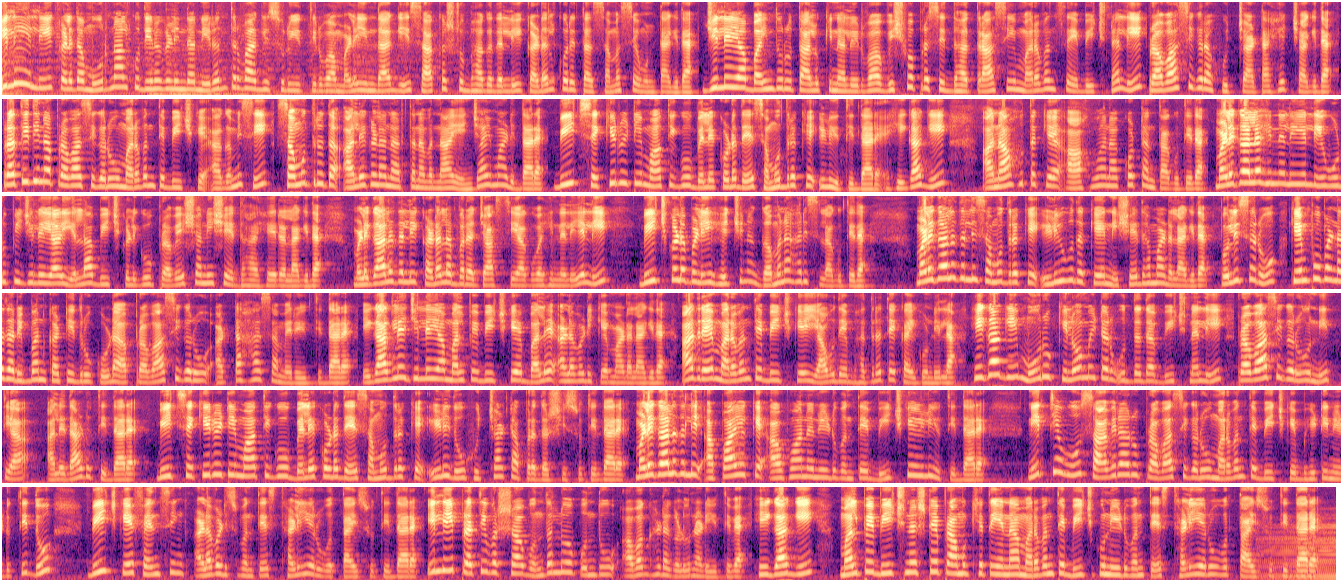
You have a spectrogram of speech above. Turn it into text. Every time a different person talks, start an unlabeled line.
ಜಿಲ್ಲೆಯಲ್ಲಿ ಕಳೆದ ಮೂರ್ನಾಲ್ಕು ದಿನಗಳಿಂದ ನಿರಂತರವಾಗಿ ಸುರಿಯುತ್ತಿರುವ ಮಳೆಯಿಂದಾಗಿ ಸಾಕಷ್ಟು ಭಾಗದಲ್ಲಿ ಕಡಲ್ಕೊರೆತ ಸಮಸ್ಯೆ ಉಂಟಾಗಿದೆ. ಜಿಲ್ಲೆಯ ಬೈಂದೂರು ತಾಲೂಕಿನಲ್ಲಿರುವ ವಿಶ್ವಪ್ರಸಿದ್ಧ ತ್ರಾಸಿ ಮರವಂತೆ ಬೀಚ್ನಲ್ಲಿ ಪ್ರವಾಸಿಗರ ಹುಚ್ಚಾಟ ಹೆಚ್ಚಾಗಿದೆ. ಪ್ರತಿದಿನ ಪ್ರವಾಸಿಗರು ಮರವಂತೆ ಬೀಚ್ಗೆ ಆಗಮಿಸಿ ಸಮುದ್ರದ ಅಲೆಗಳ ನರ್ತನವನ್ನ ಎಂಜಾಯ್ ಮಾಡಿದ್ದಾರೆ. ಬೀಚ್ ಸೆಕ್ಯೂರಿಟಿ ಮಾತಿಗೂ ಬೆಲೆ ಕೊಡದೆ ಸಮುದ್ರಕ್ಕೆ ಇಳಿಯುತ್ತಿದ್ದಾರೆ. ಹೀಗಾಗಿ ಅನಾಹುತಕ್ಕೆ ಆಹ್ವಾನ ಕೊಟ್ಟಂತಾಗುತ್ತಿದೆ. ಮಳೆಗಾಲ ಹಿನ್ನೆಲೆಯಲ್ಲಿ ಉಡುಪಿ ಜಿಲ್ಲೆಯ ಎಲ್ಲಾ ಬೀಚ್ಗಳಿಗೂ ಪ್ರವೇಶ ನಿಷೇಧ ಹೇರಲಾಗಿದೆ. ಮಳೆಗಾಲದಲ್ಲಿ ಕಡಲಬ್ಬರ ಜಾಸ್ತಿಯಾಗುವ ಹಿನ್ನೆಲೆಯಲ್ಲಿ ಬೀಚ್ಗಳ ಬಳಿ ಹೆಚ್ಚಿನ ಗಮನ ಹರಿಸಲಾಗುತ್ತಿದೆ. ಮಳೆಗಾಲದಲ್ಲಿ ಸಮುದ್ರಕ್ಕೆ ಇಳಿಯುವುದಕ್ಕೆ ನಿಷೇಧ ಮಾಡಲಾಗಿದೆ. ಪೊಲೀಸರು ಕೆಂಪು ಬಣ್ಣದ ರಿಬ್ಬನ್ ಕಟ್ಟಿದ್ರೂ ಕೂಡ ಪ್ರವಾಸಿಗರು ಅಟ್ಟಹಾಸ ಮೆರೆಯುತ್ತಿದ್ದಾರೆ. ಈಗಾಗಲೇ ಜಿಲ್ಲೆಯ ಮಲ್ಪೆ ಬೀಚ್ಗೆ ಬಲೆ ಅಳವಡಿಕೆ ಮಾಡಲಾಗಿದೆ. ಆದರೆ ಮರವಂತೆ ಬೀಚ್ಗೆ ಯಾವುದೇ ಭದ್ರತೆ ಕೈಗೊಂಡಿಲ್ಲ. ಹೀಗಾಗಿ ಮೂರು ಕಿಲೋಮೀಟರ್ ಉದ್ದದ ಬೀಚ್ನಲ್ಲಿ ಪ್ರವಾಸಿಗರು ನಿತ್ಯ ಅಲೆದಾಡುತ್ತಿದ್ದಾರೆ. ಬೀಚ್ ಸೆಕ್ಯೂರಿಟಿ ಮಾತಿಗೂ ಬೆಲೆ ಕೊಡದೆ ಸಮುದ್ರಕ್ಕೆ ಇಳಿದು ಹುಚ್ಚಾಟ ಪ್ರದರ್ಶಿಸುತ್ತಿದ್ದಾರೆ. ಮಳೆಗಾಲದಲ್ಲಿ ಅಪಾಯಕ್ಕೆ ಆಹ್ವಾನ ನೀಡುವಂತೆ ಬೀಚ್ಗೆ ಇಳಿಯುತ್ತಿದ್ದಾರೆ. ನಿತ್ಯವೂ ಸಾವಿರಾರು ಪ್ರವಾಸಿಗರು ಮರವಂತೆ ಬೀಚ್ಗೆ ಭೇಟಿ ನೀಡುತ್ತಿದ್ದು, ಬೀಚ್ಗೆ ಫೆನ್ಸಿಂಗ್ ಅಳವಡಿಸುವಂತೆ ಸ್ಥಳೀಯರು ಒತ್ತಾಯಿಸುತ್ತಿದ್ದಾರೆ. ಇಲ್ಲಿ ಪ್ರತಿ ವರ್ಷ ಒಂದಲ್ಲೋ ಒಂದು ಅವಘಡಗಳು ನಡೆಯುತ್ತಿವೆ. ಹೀಗಾಗಿ ಮಲ್ಪೆ ಬೀಚ್ನಷ್ಟೇ ಪ್ರಾಮುಖ್ಯತೆಯನ್ನ ಮರವಂತೆ ಬೀಚ್ಗೂ ನೀಡುವಂತೆ ಸ್ಥಳೀಯರು ಒತ್ತಾಯಿಸುತ್ತಿದ್ದಾರೆ.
